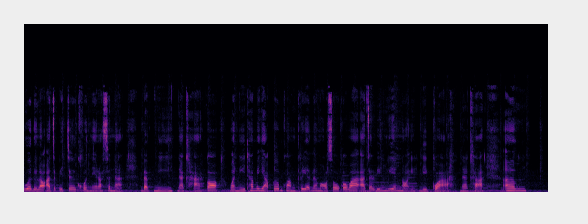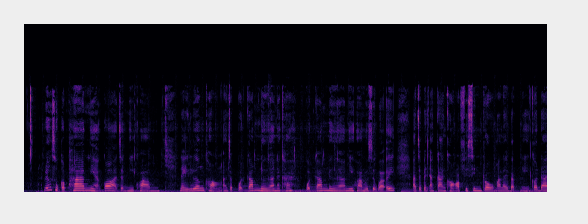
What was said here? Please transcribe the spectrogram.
ด้วย หรือเราอาจจะไปเจอคนในลักษณะแบบนี้นะคะ ก็วันนี้ถ้าไม่อยากเพิ่มความเครียดแม่หมอโซก็ว่าอาจจะเลี่ยงๆหน่อยดีกว่านะคะ เรื่องสุขภาพเนี่ยก็อาจจะมีความในเรื่องของอาจจะปวดกล้ามเนื้อนะคะ ปวดกล้ามเนื้อมีความรู้สึกว่าเอ้ยอาจจะเป็นอาการของออฟฟิศซินโดรมอะไรแบบนี้ก็ได้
